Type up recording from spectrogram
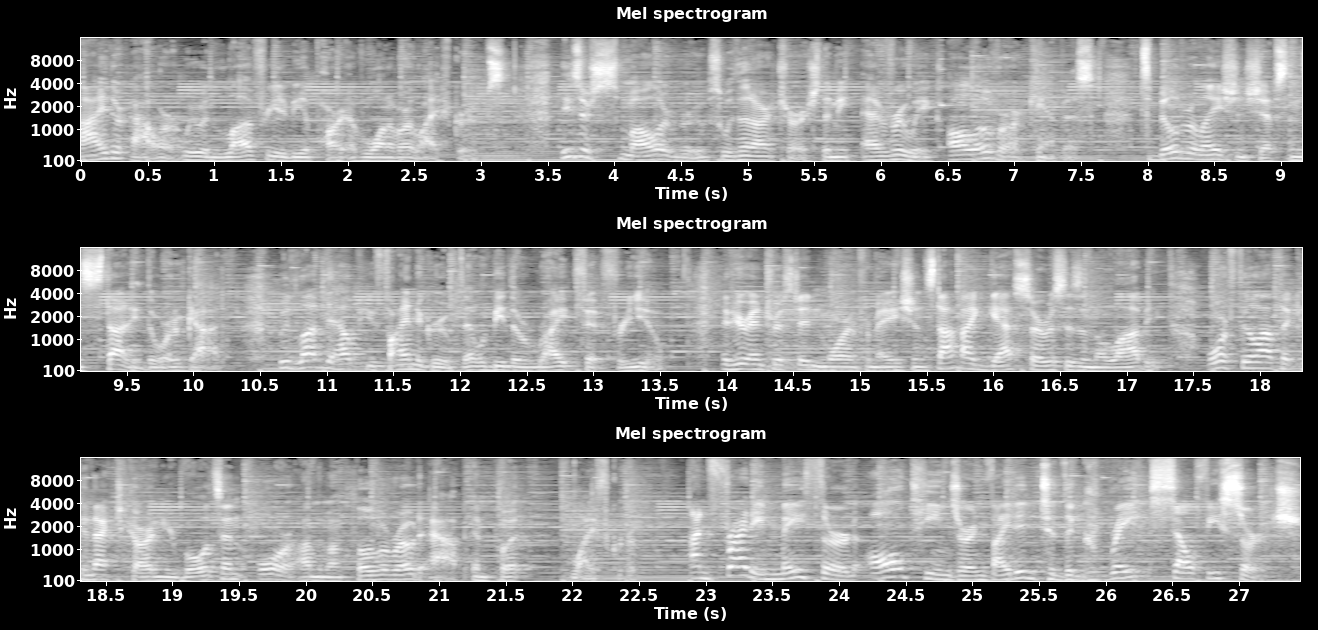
either hour, we would love for you to be a part of one of our life groups. These are smaller groups within our church that meet every week all over our campus to build relationships and study the Word of God. We'd love to help you find a group that would be the right fit for you. If you're interested in more information, stop by guest services in the lobby or fill out the Connect card in your bulletin or on the Monclova Road app and put Life Group. On Friday, May 3rd, all teens are invited to the Great Selfie Search.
